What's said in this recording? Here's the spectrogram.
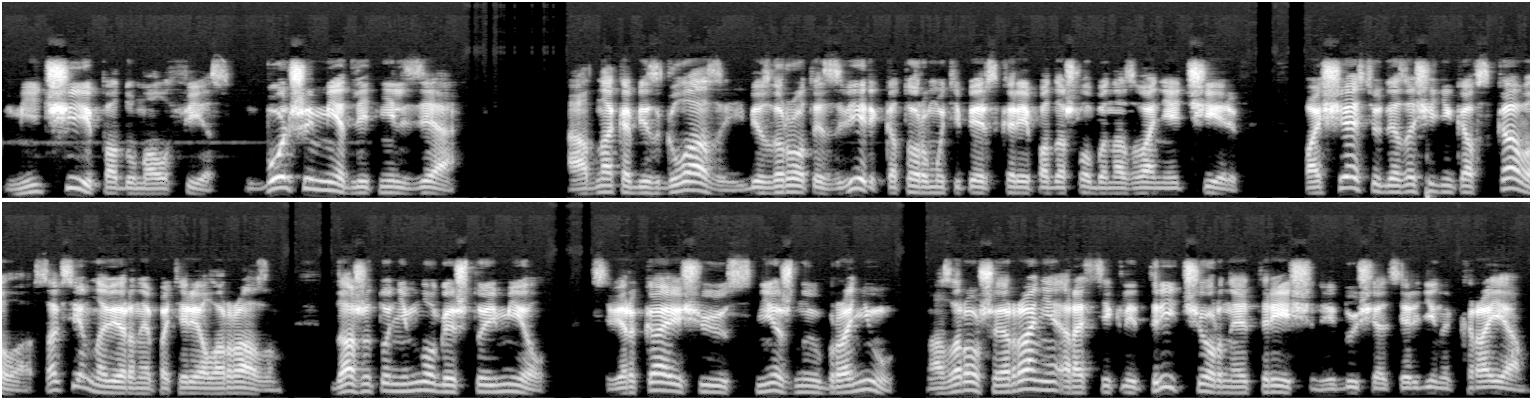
«Мечи!» — подумал Фес. «Больше медлить нельзя!» Однако безглазый и безротый зверь, которому теперь скорее подошло бы название червь, по счастью для защитников Скавола, совсем, наверное, потерял разум. Даже то немногое, что имел. Сверкающую снежную броню на заросшей ране растекли три черные трещины, идущие от середины к краям.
